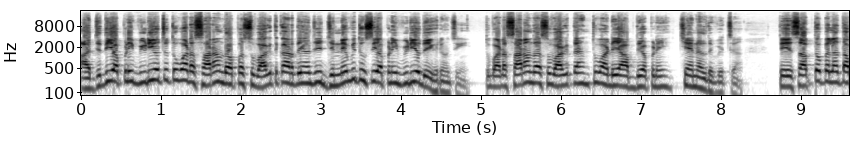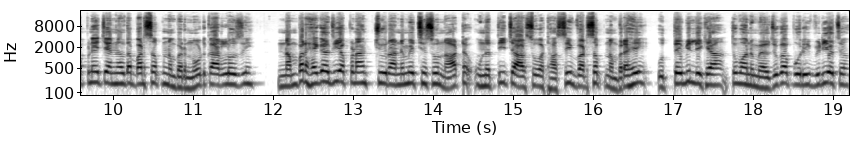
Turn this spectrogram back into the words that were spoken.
ਅੱਜ ਦੀ ਆਪਣੀ ਵੀਡੀਓ 'ਚ ਤੁਹਾਡਾ ਸਾਰਿਆਂ ਦਾ ਆਪਾਂ ਸਵਾਗਤ ਕਰਦੇ ਹਾਂ ਜੀ। ਜਿੰਨੇ ਵੀ ਤੁਸੀਂ ਆਪਣੀ ਵੀਡੀਓ ਦੇਖ ਰਹੇ ਹੋ ਜੀ, ਤੁਹਾਡਾ ਸਾਰਿਆਂ ਦਾ ਸਵਾਗਤ ਹੈ ਤੁਹਾਡੇ ਆਪ ਦੇ ਆਪਣੇ ਚੈਨਲ ਦੇ ਵਿੱਚ। ਤੇ ਸਭ ਤੋਂ ਪਹਿਲਾਂ ਤਾਂ ਆਪਣੇ ਚੈਨਲ ਦਾ WhatsApp ਨੰਬਰ ਨੋਟ ਕਰ ਲਓ ਜੀ। ਨੰਬਰ ਹੈਗਾ ਜੀ ਆਪਣਾ 9469 29488 WhatsApp ਨੰਬਰ ਹੈ ਇਹ। ਉੱਤੇ ਵੀ ਲਿਖਿਆ, ਤੁਹਾਨੂੰ ਮਿਲ ਜੂਗਾ ਪੂਰੀ ਵੀਡੀਓ 'ਚ।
